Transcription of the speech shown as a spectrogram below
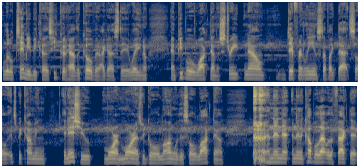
little Timmy because he could have the COVID. I gotta stay away, you know. And people walk down the street now differently and stuff like that. So it's becoming an issue more and more as we go along with this whole lockdown. and then and then a couple of that with the fact that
